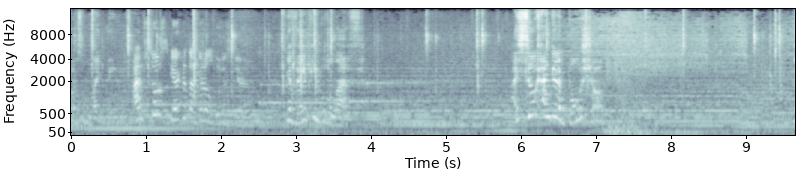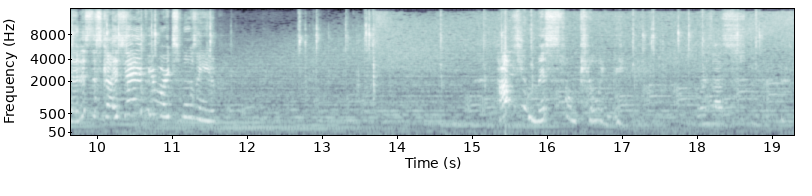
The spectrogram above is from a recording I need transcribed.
Or some lightning. I'm so scared because I'm gonna lose here. Yeah, many people left. I still can't get a bow shot. Yeah, this this guy. See, people are exposing you. How did you miss from killing me? Or is that stupid?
